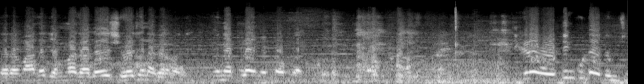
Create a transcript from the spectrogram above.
तर माझा जन्म झालाय शिवाजीनगरमध्ये पुण्यातला आहे मी प्रॉब्लेम तिकडे वोटिंग कुठे आहे तुमची?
